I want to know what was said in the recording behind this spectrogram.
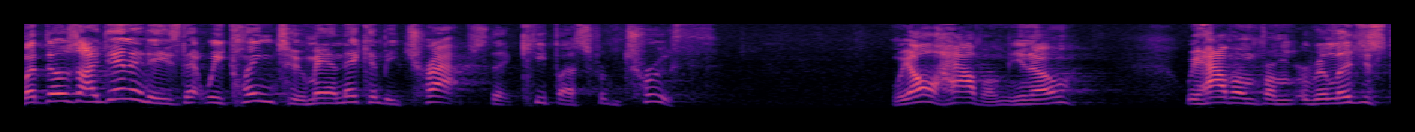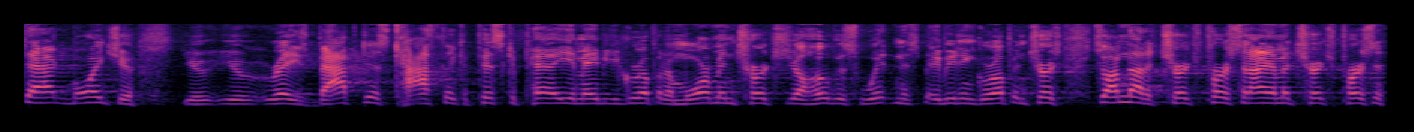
But those identities that we cling to, man, they can be traps that keep us from truth. We all have them, you know. We have them from a religious standpoint. You, you, you raised Baptist, Catholic, Episcopalian. Maybe you grew up in a Mormon church, Jehovah's Witness. Maybe you didn't grow up in church. So I'm not a church person. I am a church person.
